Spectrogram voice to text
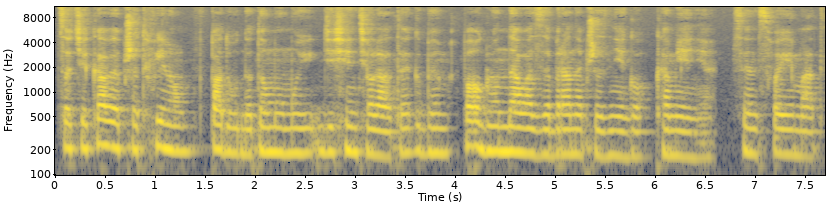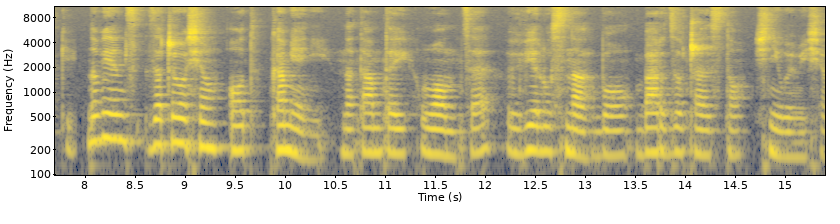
Co ciekawe, przed chwilą wpadł do domu mój dziesięciolatek, bym pooglądała zebrane przez niego kamienie, syn swojej matki. No więc zaczęło się od kamieni na tamtej łące w wielu snach, bo bardzo często śniły mi się.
